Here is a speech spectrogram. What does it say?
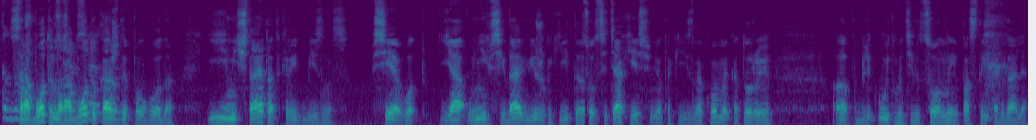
Как С думаешь, работы на работу связано? каждые полгода. И мечтает открыть бизнес. Все, вот я у них всегда вижу какие-то в соцсетях есть у меня такие знакомые, которые э, публикуют мотивационные посты и так далее.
